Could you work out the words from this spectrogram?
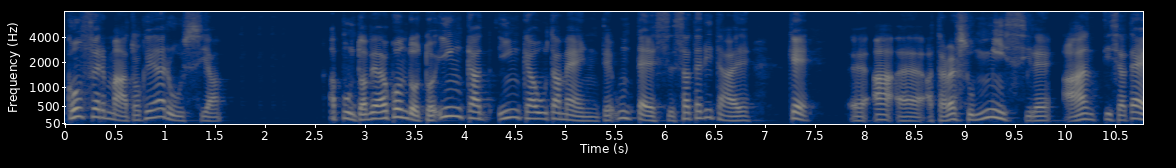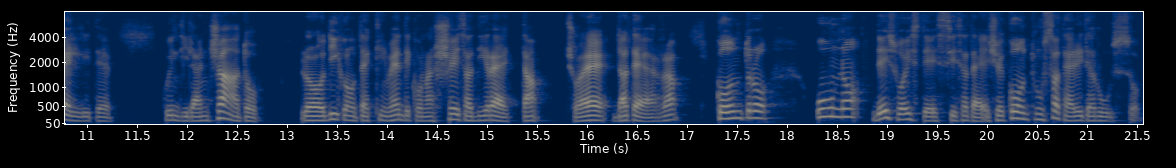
confermato che la Russia appunto aveva condotto incat incautamente un test satellitare che, ehm, ha, ehm, attraverso un missile antisatellite, quindi lanciato, loro dicono tecnicamente con ascesa diretta, cioè da terra, contro uno dei suoi stessi satelliti, cioè contro un satellite russo.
